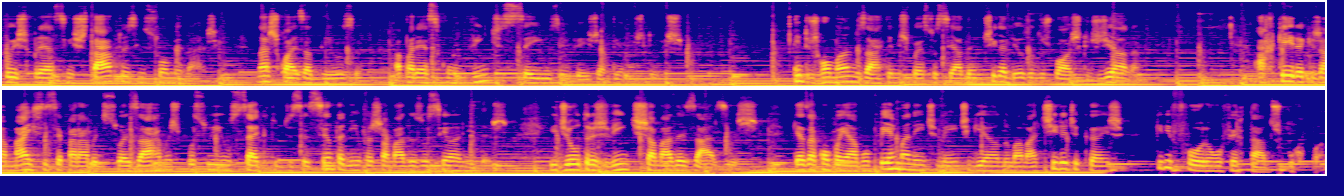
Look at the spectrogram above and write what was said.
foi expressa em estátuas em sua homenagem, nas quais a deusa aparece com 20 seios em vez de apenas dois. Entre os romanos, Ártemis foi associada à antiga deusa dos bosques, Diana. Arqueira que jamais se separava de suas armas, possuía um séquito de 60 ninfas chamadas Oceânidas e de outras 20 chamadas Ásias, que as acompanhavam permanentemente guiando uma matilha de cães que lhe foram ofertados por Pan.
